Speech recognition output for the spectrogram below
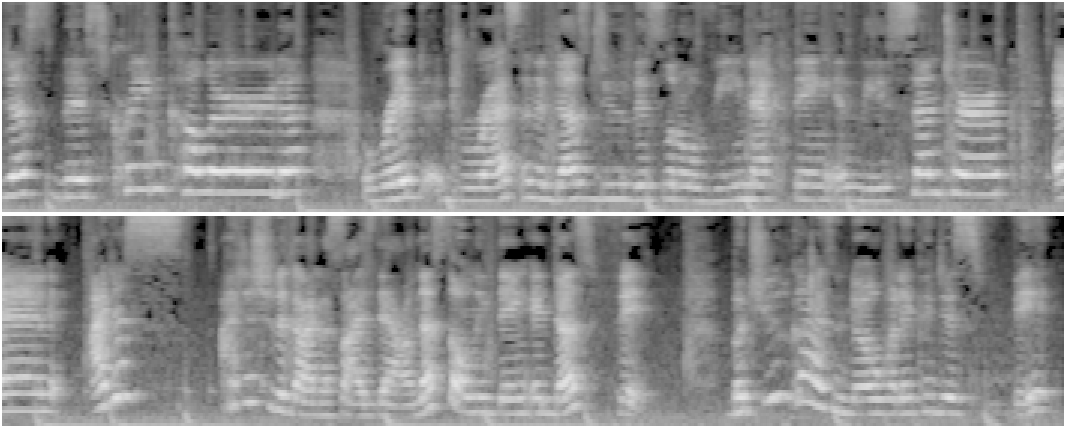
just this cream colored ribbed dress and it does does do this little v-neck thing in the center and I just I just should have gotten a size down. That's the only thing. It does fit. But you guys know when it could just fit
